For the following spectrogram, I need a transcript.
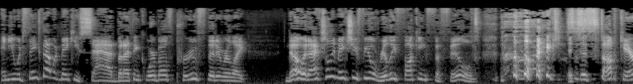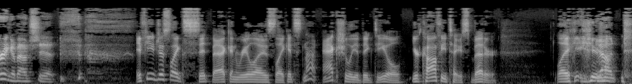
and you would think that would make you sad but i think we're both proof that it were like no it actually makes you feel really fucking fulfilled. Like just, just- stop caring about shit if you just like sit back and realize like it's not actually a big deal your coffee tastes better like you're Yeah. not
